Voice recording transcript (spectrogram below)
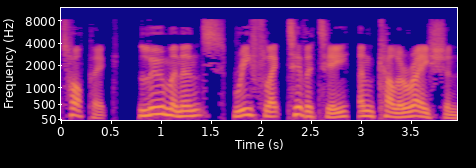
Topic: Luminance, reflectivity, and coloration.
